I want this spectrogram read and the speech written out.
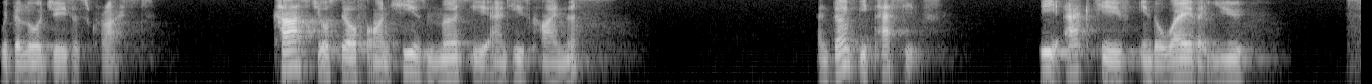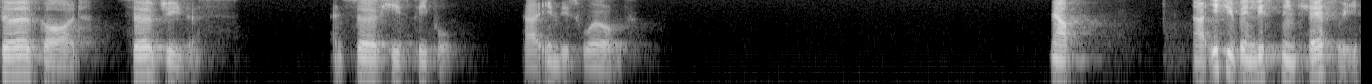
with the Lord Jesus Christ. Cast yourself on his mercy and his kindness. And don't be passive. Be active in the way that you serve God serve Jesus and serve his people uh, in this world. Now, uh, if you've been listening carefully,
